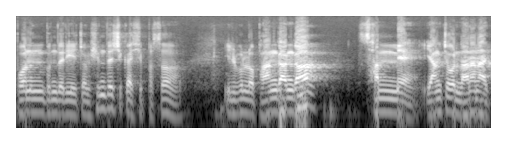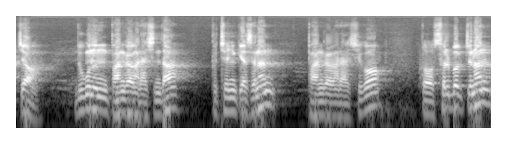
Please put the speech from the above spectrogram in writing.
보는 분들이 좀 힘드실까 싶어서 일부러 반강과 삼매 양쪽으로 나눠놨죠. 누구는 반강을 하신다? 부처님께서는 반강을 하시고 또 설법주는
